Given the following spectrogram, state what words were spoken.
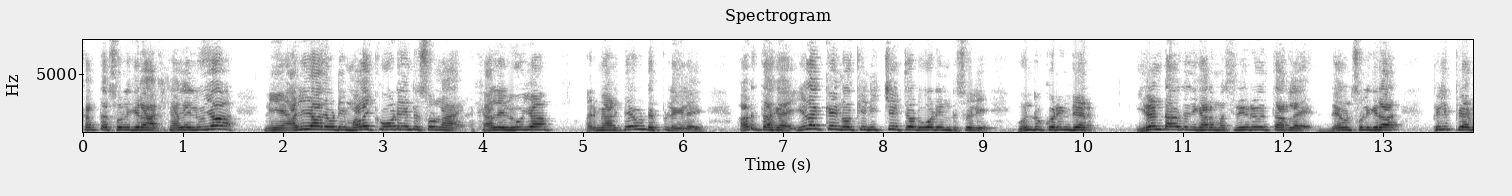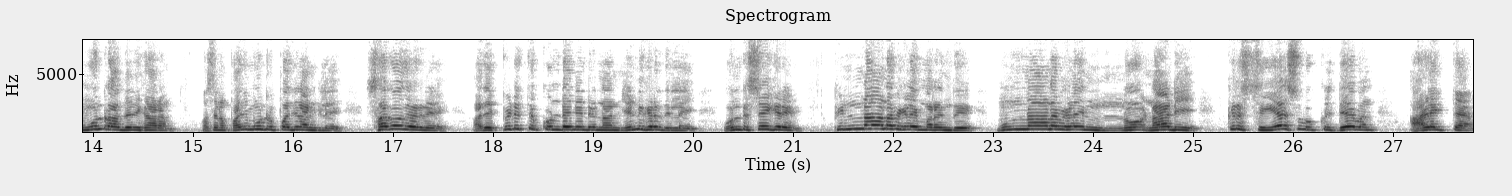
கர்த்தர் சொல்கிறார் ஹalleluya நீ அழியாதபடி மலைக்கு ஓடு என்று சொன்னார். லூயா அருமையான தேவனுடைய பிள்ளைகளே அடுத்தாக இலக்கை நோக்கி நிச்சயத்தோடு ஓடு என்று சொல்லி ஒன்று குறிந்தர் இரண்டாவது அதிகாரம் வசனம் இருபத்தாறுல தேவன் சொல்கிறார் பிலிப்பியர் மூன்றாவது அதிகாரம் வசனம் பதிமூன்று பதினான்கிலே சகோதரரே அதை பிடித்து கொண்டேன் என்று நான் எண்ணுகிறதில்லை ஒன்று செய்கிறேன் பின்னானவைகளை மறந்து முன்னானவைகளை நோ- நாடி கிறிஸ்து இயேசுவுக்குள் தேவன் அழைத்த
